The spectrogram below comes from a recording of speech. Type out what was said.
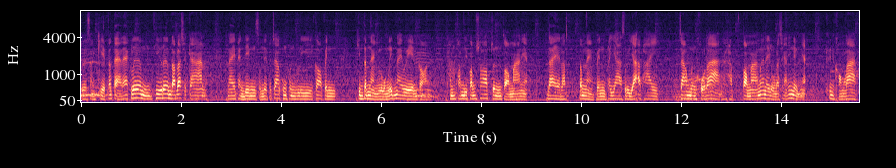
โดยสังเกตตั้งแต่แรกเริ่มที่เริ่มรับราชการในแผ่นดินสมเด็จพระเจ้ากรุงธนบุรีก็เป็นกินตำแหน่งหลวงฤทธิ์นายเวรก่อนทำความดีความชอบจนต่อมาเนี่ยได้รับตำแหน่งเป็นพระยาสุริยะอภัยเจ้าเมืองโคราชนะครับต่อมาเมื่อในหลวงรัชกาลที่หนึ่งเนี่ยขึ้นของราชย์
